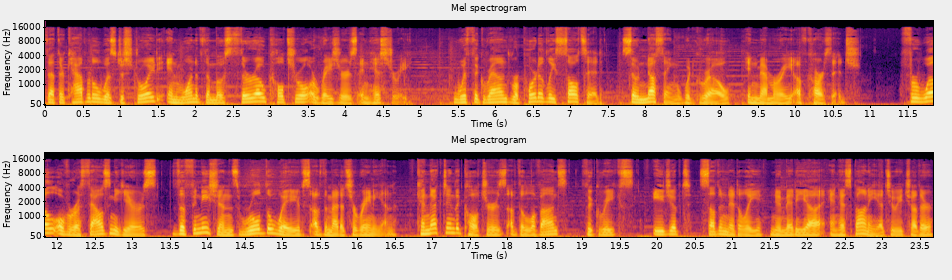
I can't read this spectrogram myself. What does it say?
that their capital was destroyed in one of the most thorough cultural erasures in history with the ground reportedly salted so nothing would grow in memory of Carthage. For well over a thousand years, the Phoenicians ruled the waves of the Mediterranean, connecting the cultures of the Levant, the Greeks, Egypt, southern Italy, Numidia, and Hispania to each other,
